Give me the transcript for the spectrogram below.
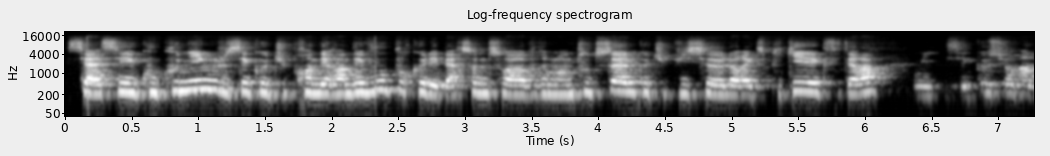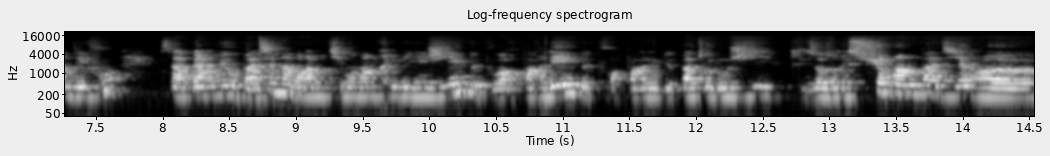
c'est assez cocooning. Je sais que tu prends des rendez-vous pour que les personnes soient vraiment toutes seules, que tu puisses leur expliquer, etc. Oui, c'est que sur rendez-vous ça permet aux patients d'avoir un petit moment privilégié, de pouvoir parler, de pouvoir parler de pathologies qu'ils n'oseraient sûrement pas dire. Euh,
